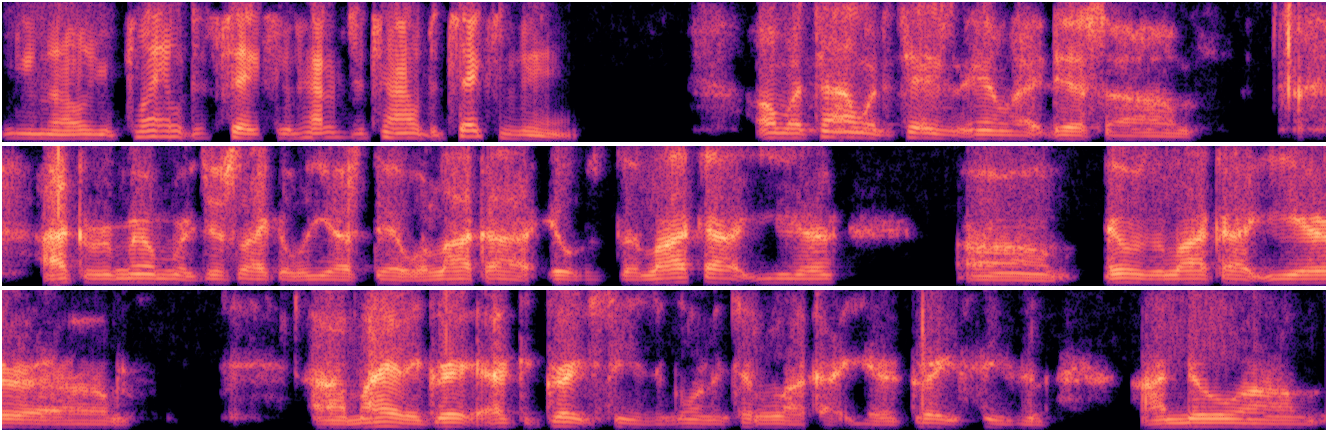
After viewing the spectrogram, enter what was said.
you know, you're playing with the Texans. How did your time with the Texans end? Oh, my time with the Texans end like this. Um, I can remember just like it was yesterday. With lockout, it was the lockout year. Um, it was the lockout year. Um, um, I had a great, a great season going into the lockout year. Great season. I knew, um,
